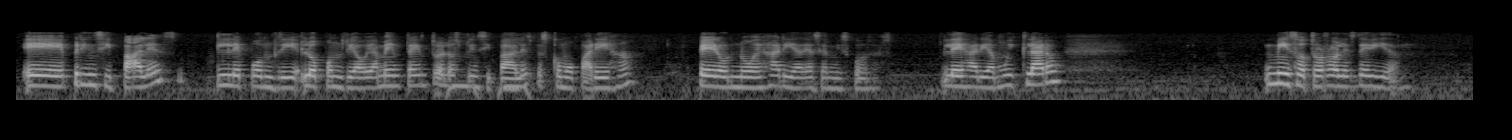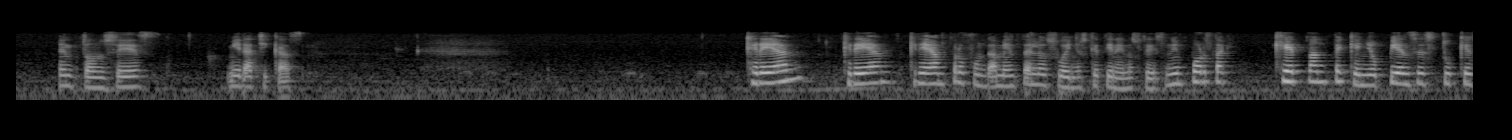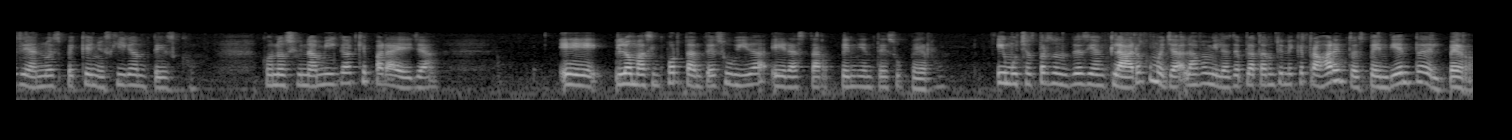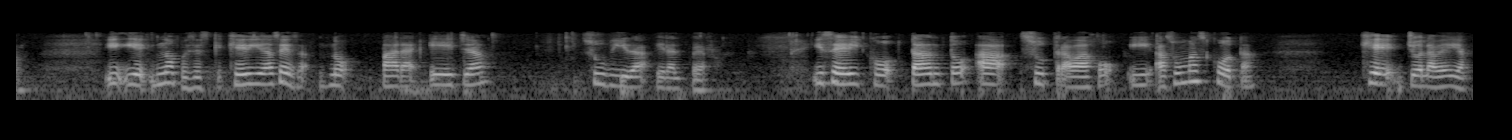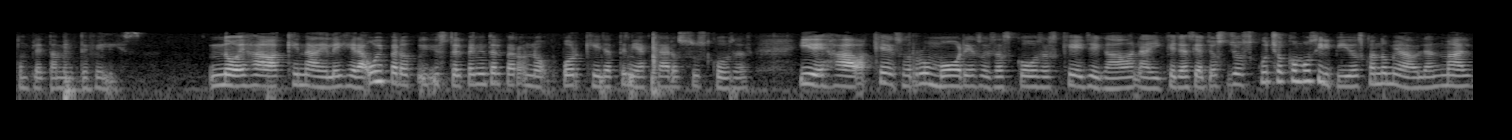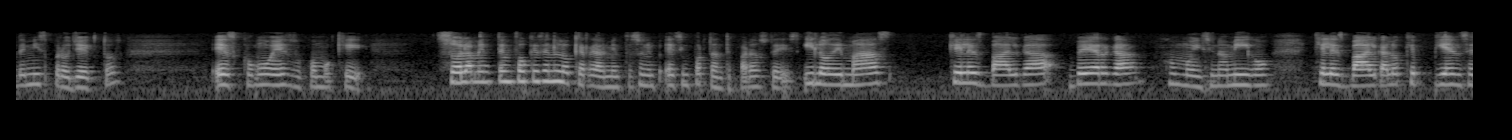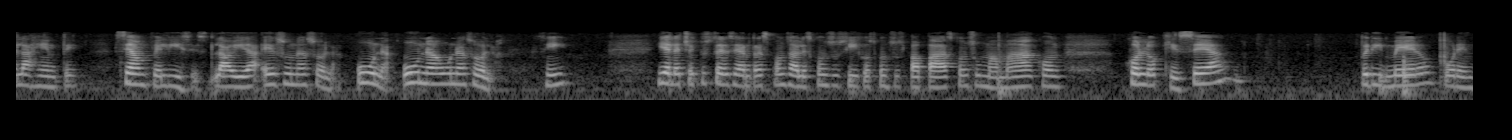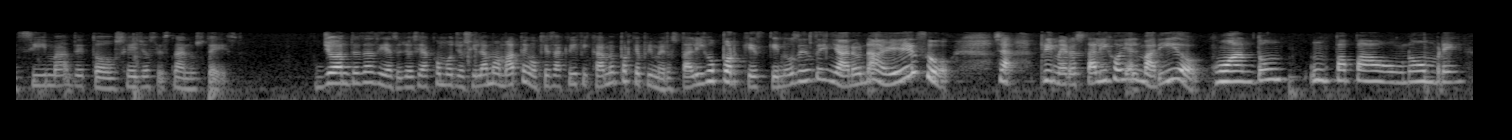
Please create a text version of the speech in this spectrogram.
eh, principales, le pondría, lo pondría obviamente dentro de los principales, pues como pareja, pero no dejaría de hacer mis cosas. Le dejaría muy claro mis otros roles de vida. Entonces, mira chicas, crean, crean, crean profundamente en los sueños que tienen ustedes. No importa qué tan pequeño pienses tú que sea, no es pequeño, es gigantesco. Conocí una amiga que para ella eh, lo más importante de su vida era estar pendiente de su perro. Y muchas personas decían, claro, como ya la familia es de plata no tiene que trabajar, entonces pendiente del perro. Y, y no, pues es que, ¿qué vida es esa? No, para ella su vida era el perro. Y se dedicó tanto a su trabajo y a su mascota que yo la veía completamente feliz. No dejaba que nadie le dijera, uy, pero usted el pendiente del perro, no, porque ella tenía claro sus cosas y dejaba que esos rumores o esas cosas que llegaban ahí, que ella decía, yo, yo escucho como silbidos cuando me hablan mal de mis proyectos, es como eso, como que solamente enfoques en lo que realmente es importante para ustedes. Y lo demás que les valga verga, como dice un amigo, que les valga lo que piense la gente, sean felices. La vida es una sola, una, una, una sola, ¿sí? Y el hecho de que ustedes sean responsables con sus hijos, con sus papás, con su mamá, con, con lo que sea, primero por encima de todos ellos están ustedes. Yo antes hacía eso, yo decía como yo soy la mamá, tengo que sacrificarme porque primero está el hijo, porque es que nos enseñaron a eso. O sea, primero está el hijo y el marido. Cuando un, papá o un hombre,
